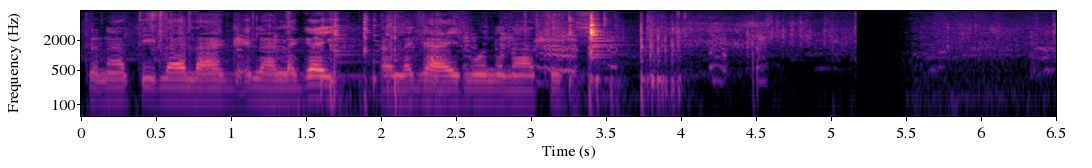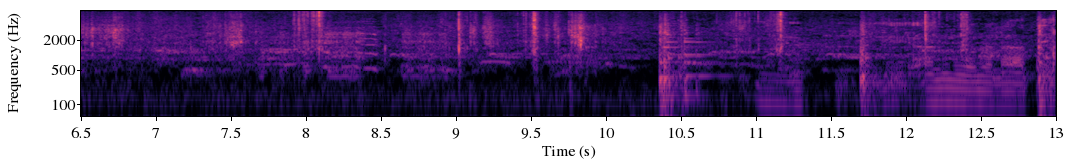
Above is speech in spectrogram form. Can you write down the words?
Ito natin ilalagay. ilalagay. Lalagayin muna natin. Ano muna natin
